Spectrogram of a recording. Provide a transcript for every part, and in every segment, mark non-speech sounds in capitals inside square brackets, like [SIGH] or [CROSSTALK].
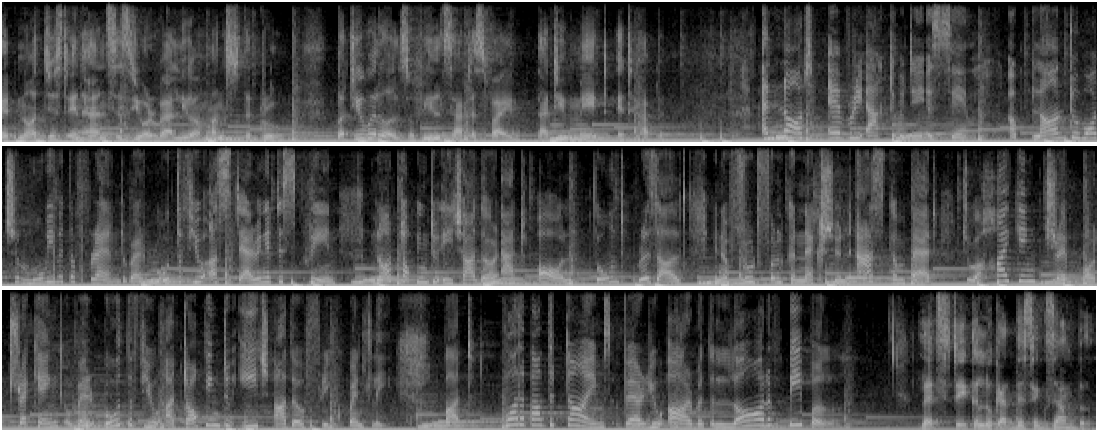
It not just enhances your value amongst the group, but you will also feel satisfied that you made it happen. And not every activity is same. A plan to watch a movie with a friend where both of you are staring at a screen, not talking to each other at all, won't result in a fruitful connection as compared to a hiking trip or trekking where both of you are talking to each other frequently. But what about the times where you are with a lot of people? Let's take a look at this example.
